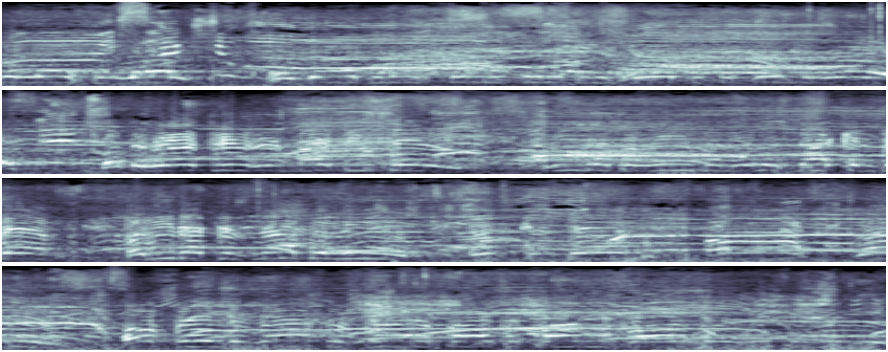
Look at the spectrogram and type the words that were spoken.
but the world through him might be saved. He that believes in him is not condemned, but he that does not believe is condemned. All praise and wrath of God abides upon for all the wicked your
